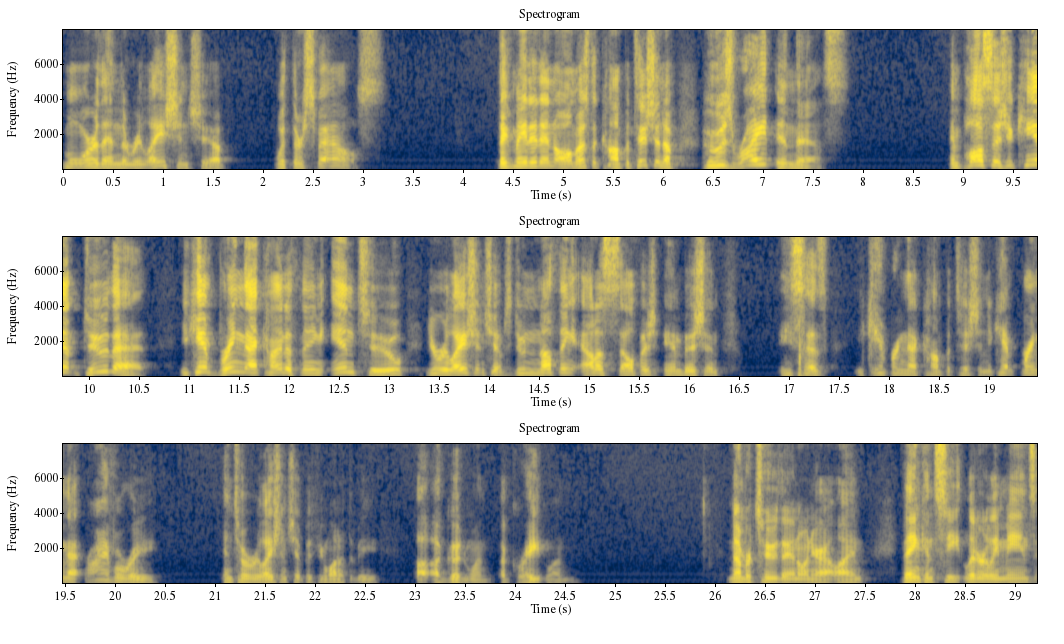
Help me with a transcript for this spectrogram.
more than the relationship with their spouse. They've made it in almost a competition of who's right in this. And Paul says you can't do that. You can't bring that kind of thing into your relationships. Do nothing out of selfish ambition. He says you can't bring that competition. You can't bring that rivalry into a relationship if you want it to be a, good one, a great one. Number two, then on your outline, vain conceit literally means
